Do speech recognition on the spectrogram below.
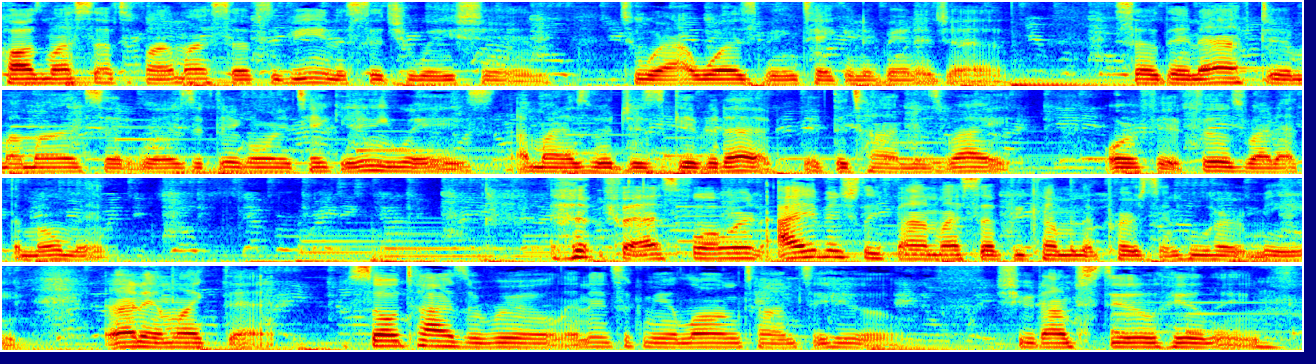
caused myself to find myself to be in a situation to where I was being taken advantage of. So then after my mindset was if they're going to take it anyways, I might as well just give it up if the time is right or if it feels right at the moment. Fast forward, I eventually found myself becoming the person who hurt me, and I didn't like that. Soul ties are real, and it took me a long time to heal. Shoot, I'm still healing.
